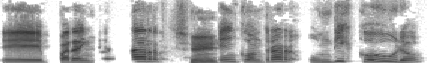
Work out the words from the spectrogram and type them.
eh, para intentar encontrar un disco duro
